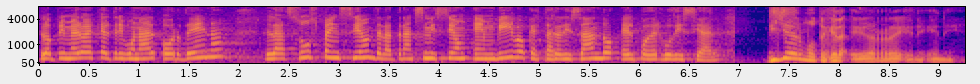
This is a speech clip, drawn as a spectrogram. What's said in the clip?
Lo primero es que el tribunal ordena la suspensión de la transmisión en vivo que está realizando el Poder Judicial. Guillermo Tejeda, RNN.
